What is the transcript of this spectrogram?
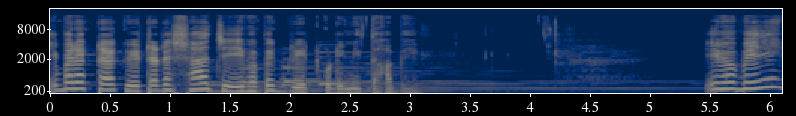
এবার একটা গ্রেটারের সাহায্যে এভাবে গ্রেট করে নিতে হবে। এভাবে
